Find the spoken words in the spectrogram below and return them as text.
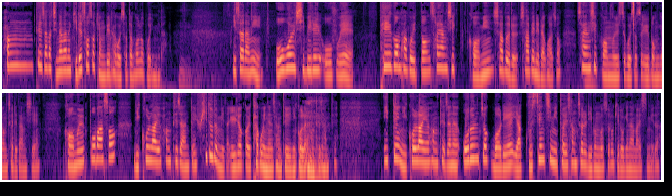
황태자가 지나가는 길에 서서 경비를 하고 있었던 걸로 보입니다. 음. 이 사람이 5월 11일 오후에 폐검하고 있던 서양식 검인 샤브르, 샤벨이라고 하죠. 서양식 검을 쓰고 있었어 일본 경찰이 당시에. 검을 뽑아서 니콜라이 황태자한테 휘두릅니다. 인력거에 타고 있는 상태의 니콜라이 음. 황태자한테. 이때 니콜라이 황태자는 오른쪽 머리에 약 9cm의 상처를 입은 것으로 기록이 남아 있습니다.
